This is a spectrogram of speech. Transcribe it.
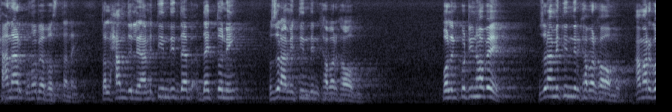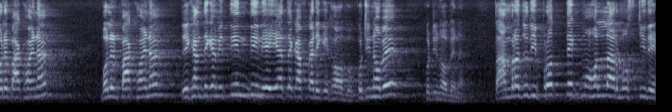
খানার কোনো ব্যবস্থা নেই। তো আলহামদুলিল্লাহ, আমি তিন দিন দায়িত্ব নেই। হুজুর, আমি তিন দিন খাবার খাওয়াবো। বলেন, কঠিন হবে? হুজুর, আমি তিন দিন খাবার খাওয়াবো। আমার ঘরে পাক হয় না? বলেন, পাক হয় না? এখান থেকে আমি তিন দিন এই এতে কাপকারীকে খাওয়াবো। কঠিন হবে? কঠিন হবে না। তো আমরা যদি প্রত্যেক মহল্লার মসজিদে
